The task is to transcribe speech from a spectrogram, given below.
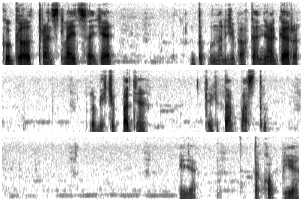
Google Translate saja untuk menerjemahkannya agar lebih cepat ya. Oke, kita paste. Iya, kita copy ya.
